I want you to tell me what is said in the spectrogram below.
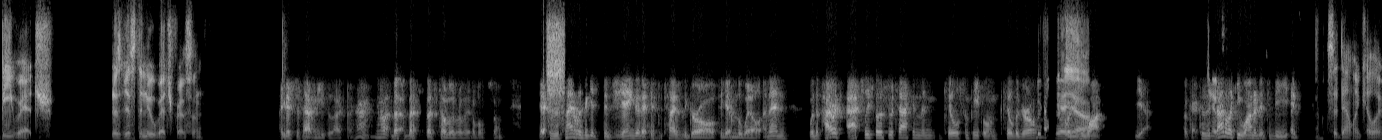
be rich. Just just a new rich person. I guess just have an easy life. All right, you know what? That's that's that's totally relatable. So, yeah, because his plan was to get the Jango to hypnotize the girl to get him the will, and then were the pirates actually supposed to attack and then kill some people and kill the girl? Yeah, or did yeah. he want? Yeah. Okay, because it Yeah. sounded like he wanted it to be a Accidentally killer.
